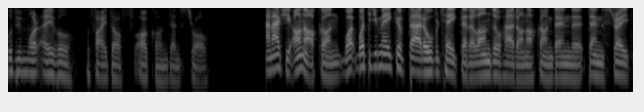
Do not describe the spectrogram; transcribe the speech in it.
would be more able to fight off Ocon than Stroll. and actually on ocon what what did you make of that overtake that alonso had on ocon down the down the straight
